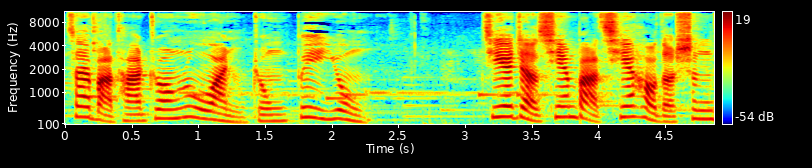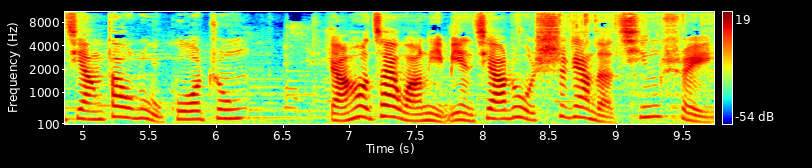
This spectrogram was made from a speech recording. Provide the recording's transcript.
再把它装入碗中备用。接着先把切好的生姜倒入锅中，然后再往里面加入适量的清水。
